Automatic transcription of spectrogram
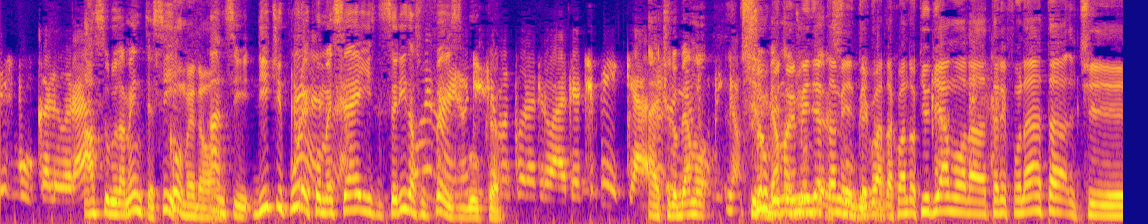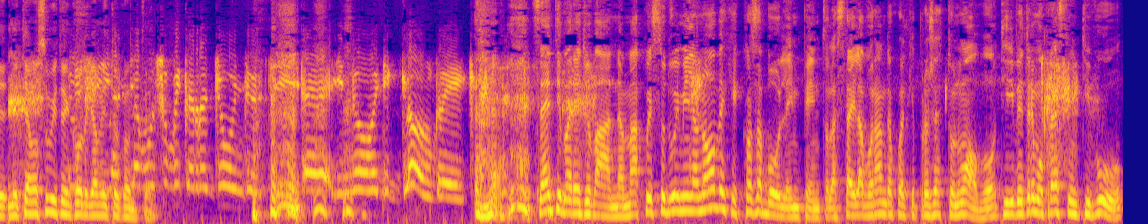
Facebook allora? Assolutamente sì. Come no? Anzi, dici pure Eh, come allora, sei inserita su come mai non ci Facebook. siamo ancora trovati? A Cipicchia? Eh, ci dobbiamo- Subito. ci dobbiamo subito, immediatamente. subito. Guarda, quando chiudiamo la telefonata ci mettiamo subito in Sì, collegamento sì, con andiamo te. subito a raggiungerci eh, in nome di Goldrake. Senti Maria Giovanna, ma questo 2009 che cosa bolle in pentola? Stai lavorando a qualche progetto nuovo? Ti rivedremo presto in tv?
